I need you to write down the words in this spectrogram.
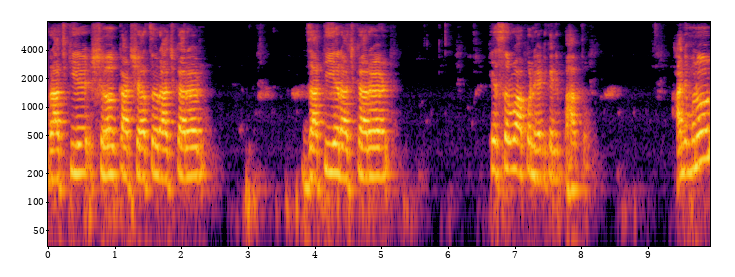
राजकीय शहकाटशाचं राजकारण जातीय राजकारण हे सर्व आपण या ठिकाणी पाहतो. आणि म्हणून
